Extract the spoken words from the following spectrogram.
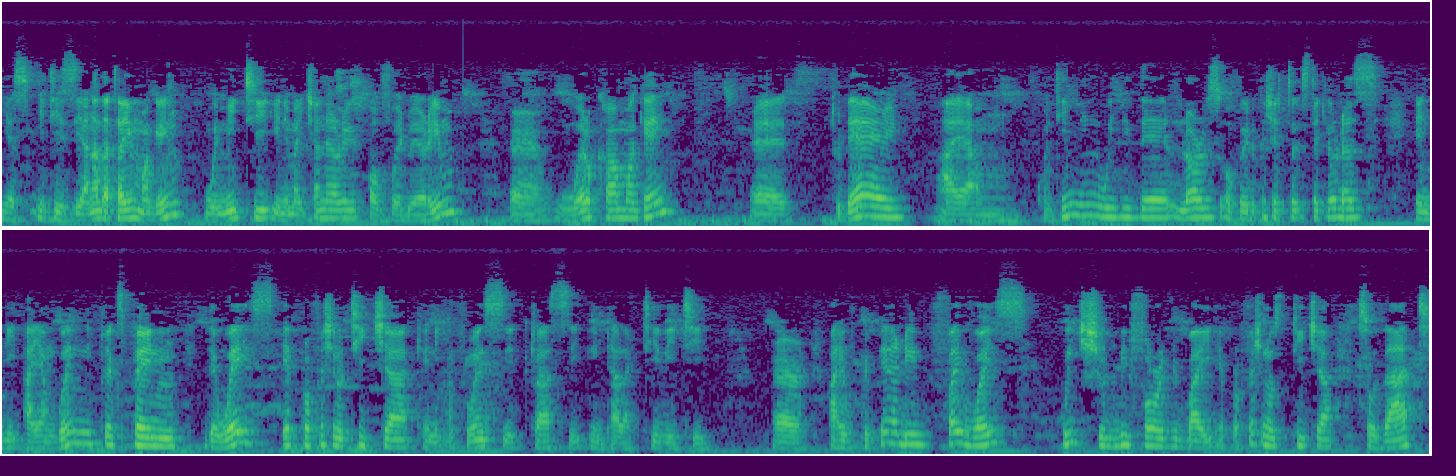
Yes, it is another time again. We meet in my channel of Eduelimu. Uh, welcome again. Uh, today I am continuing with the laws of education stakeholders and I am going to explain the ways a professional teacher can influence class interactivity. Uh, I have prepared five ways which should be followed by a professional teacher so that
